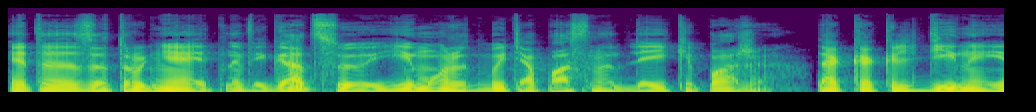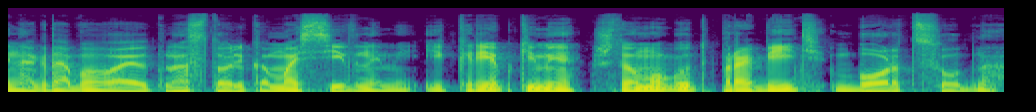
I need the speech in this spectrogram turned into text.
Это затрудняет навигацию и может быть опасно для экипажа, так как льдины иногда бывают настолько массивными и крепкими, что могут пробить борт судна.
